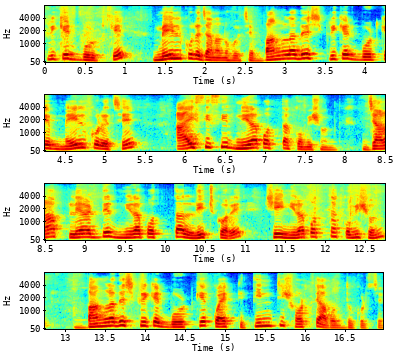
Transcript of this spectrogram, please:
ক্রিকেট বোর্ডকে মেইল করে জানানো হয়েছে। বাংলাদেশ ক্রিকেট বোর্ডকে মেইল করেছে আইসিসির নিরাপত্তা কমিশন। যারা প্লেয়ারদের নিরাপত্তা লিড করে, সেই নিরাপত্তা কমিশন বাংলাদেশ ক্রিকেট বোর্ডকে কয়েকটি, তিনটি শর্তে আবদ্ধ করছে।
